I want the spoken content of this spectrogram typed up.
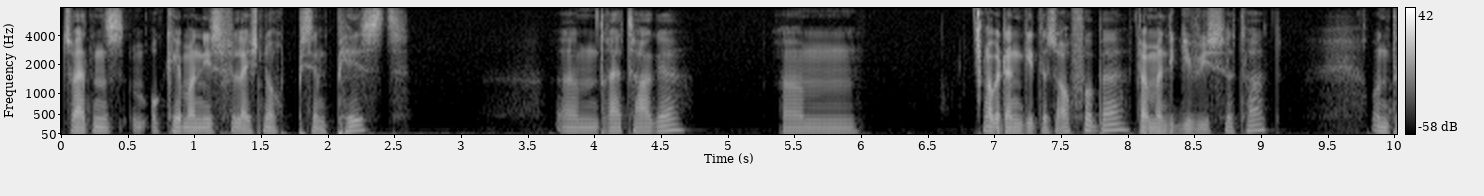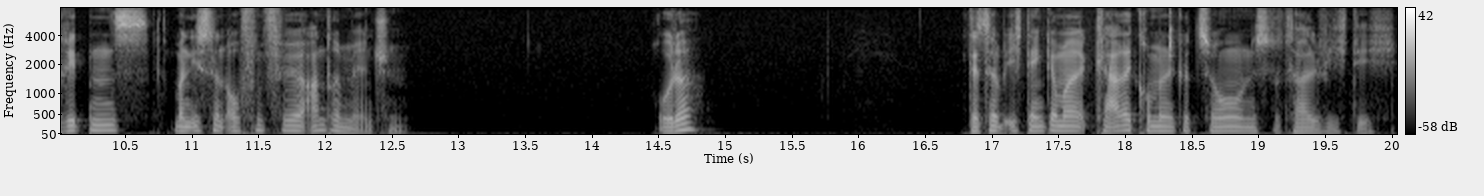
Zweitens, okay, man ist vielleicht noch ein bisschen pisst. Ähm, drei Tage. Ähm, aber dann geht das auch vorbei, wenn man die Gewissheit hat. Und drittens, man ist dann offen für andere Menschen. Oder? Deshalb, ich denke mal, klare Kommunikation ist total wichtig.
